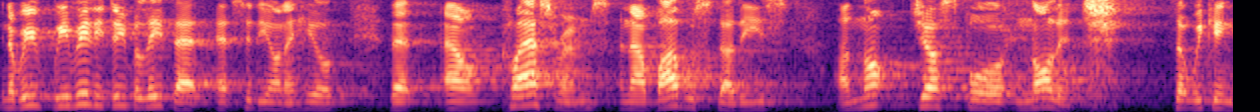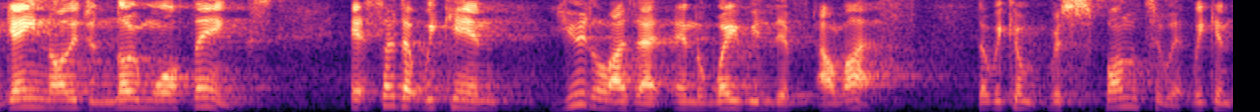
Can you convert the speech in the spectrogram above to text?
You know, we, we really do believe that at City on a Hill, that our classrooms and our Bible studies are not just for knowledge, so that we can gain knowledge and know more things. It's so that we can utilize that in the way we live our life, that we can respond to it. We can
